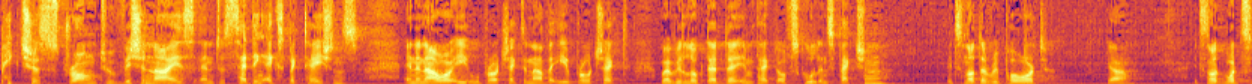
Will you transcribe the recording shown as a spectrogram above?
pictures strong, to visionize and to setting expectations. And in our EU project, another EU project, where we looked at the impact of school inspection, it's not a report, yeah. It's not what's,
